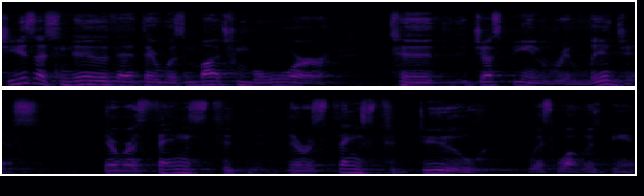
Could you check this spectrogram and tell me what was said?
Jesus knew that there was much more to just being religious. There were things to there was things to do with what was being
